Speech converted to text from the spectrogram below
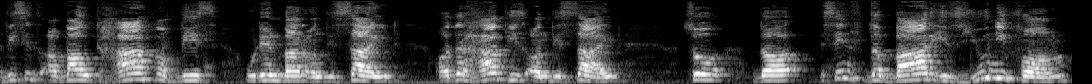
this is about half of this wooden bar on this side, other half is on this side. So the since the bar is uniform,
